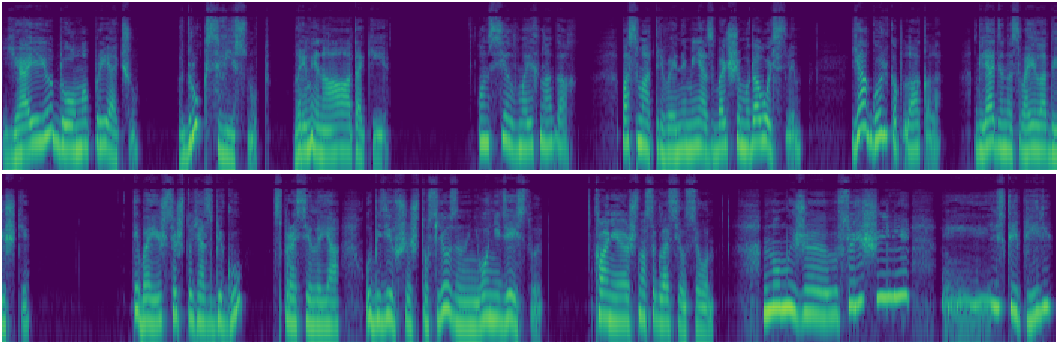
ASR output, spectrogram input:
«Я ее дома прячу. Вдруг свистнут. Времена такие». Он сел в моих ногах, посматривая на меня с большим удовольствием. Я горько плакала, глядя на свои лодыжки. «Ты боишься, что я сбегу?» — спросила я, убедившись, что слезы на него не действуют. «Конечно», — согласился он. «Но мы же все решили и, и скрепили.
